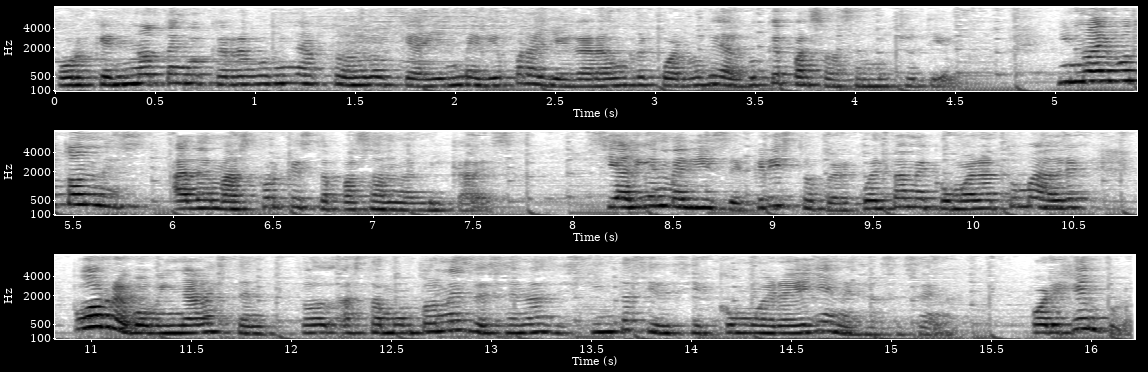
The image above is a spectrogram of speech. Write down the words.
porque no tengo que rebobinar todo lo que hay en medio para llegar a un recuerdo de algo que pasó hace mucho tiempo. Y no hay botones, además porque está pasando en mi cabeza. Si alguien me dice, Christopher, cuéntame cómo era tu madre, puedo rebobinar hasta, hasta montones de escenas distintas y decir cómo era ella en esas escenas. Por ejemplo,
